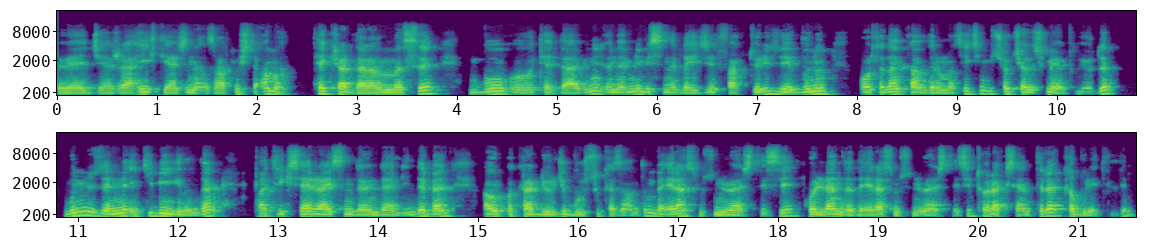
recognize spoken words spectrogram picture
ve cerrahi ihtiyacını azaltmıştı ama tekrar daralması bu tedavinin önemli bir sınırlayıcı faktörü ve bunun ortadan kaldırılması için birçok çalışma yapılıyordu. Bunun üzerine 2000 yılında Patrick Serrais'in de önderliğinde ben Avrupa Kardiyoloji bursu kazandım ve Erasmus Üniversitesi, Hollanda'da Erasmus Üniversitesi Thorax Center'a kabul edildim.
